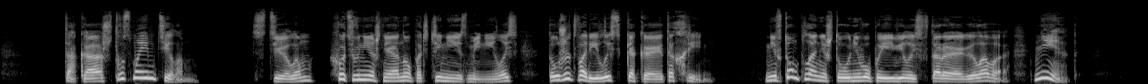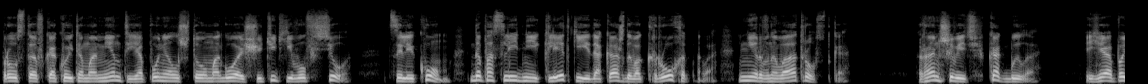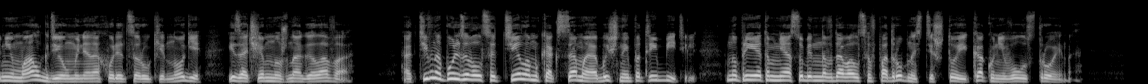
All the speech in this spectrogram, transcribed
Так, а что с моим телом? С телом, хоть внешне оно почти не изменилось, тоже творилась какая-то хрень. Не в том плане, что у него появилась вторая голова. Нет. Просто в какой-то момент я понял, что могу ощутить его все, целиком, до последней клетки и до каждого крохотного нервного отростка. Раньше ведь как было? Я понимал, где у меня находятся руки-ноги и зачем нужна голова. Активно пользовался телом как самый обычный потребитель, но при этом не особенно вдавался в подробности, что и как у него устроено.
